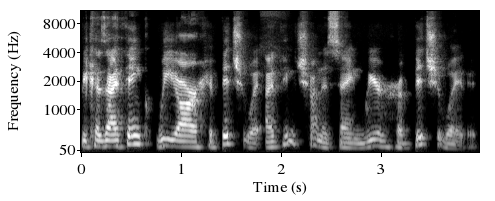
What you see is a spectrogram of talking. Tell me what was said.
Because I think we are habituated. I think Chun is saying we're habituated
